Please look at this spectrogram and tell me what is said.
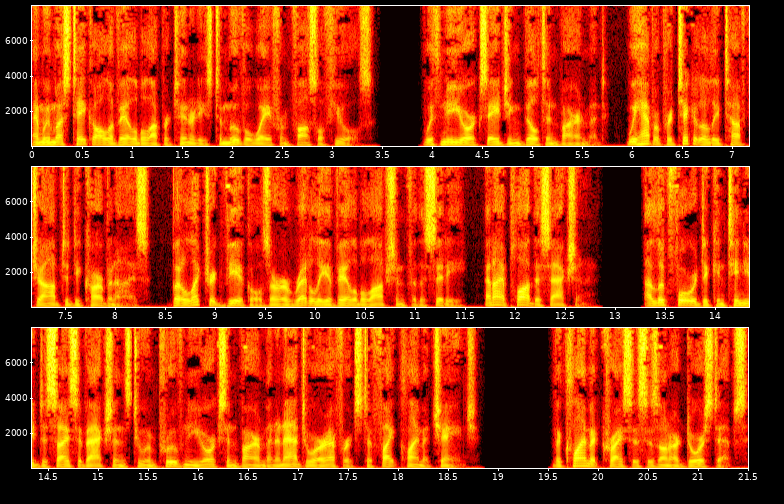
and we must take all available opportunities to move away from fossil fuels. With New York's aging built environment, we have a particularly tough job to decarbonize, but electric vehicles are a readily available option for the city, and I applaud this action. I look forward to continued decisive actions to improve New York's environment and add to our efforts to fight climate change. The climate crisis is on our doorsteps,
